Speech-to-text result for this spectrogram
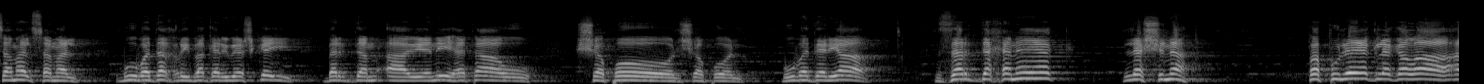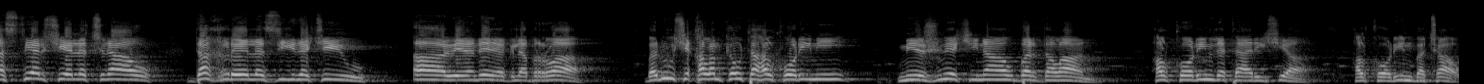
سەمەل سەمەل بوو بە دەغڵی بە گەروێشکەی بەردەم ئاوێنەی هەتاو و شەپۆل شەپۆل بوو بە دەریا. زەردەخەنەیەک لە شنە، پەپولەیەک لە گەڵا، ئەستێرچێ لە چراو، دەغڵێ لە زیرەکی و ئاوێنەیەک لە بڕوا، بە نووکی قەڵەم کەوتە هەڵکۆڵینی مێژووێکی ناو بەردەڵان، هەڵکۆڵین لە تاریکیا، هەڵکۆڵین بە چاو،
